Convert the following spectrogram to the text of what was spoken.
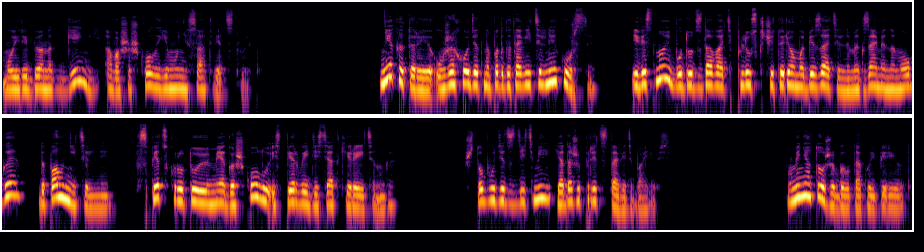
«мой ребенок гений, а ваша школа ему не соответствует». Некоторые уже ходят на подготовительные курсы, и весной будут сдавать плюс к четырем обязательным экзаменам ОГЭ дополнительные в спецкрутую мега-школу из первой десятки рейтинга. Что будет с детьми, я даже представить боюсь. У меня тоже был такой период.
